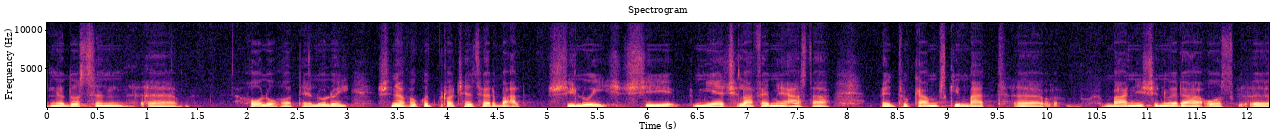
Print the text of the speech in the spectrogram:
ne-au dus în uh, holul hotelului și ne-a făcut proces verbal. Și lui și mie și la femeia asta pentru că am schimbat uh, banii și nu era o, uh,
